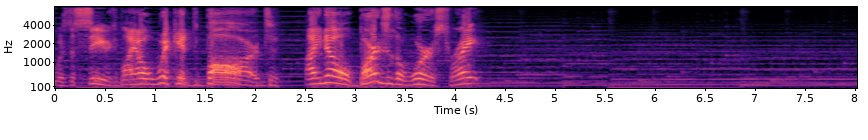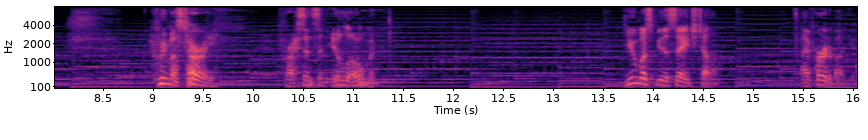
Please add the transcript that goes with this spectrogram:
Who was deceived by a wicked bard! I know, bards are the worst, right? We must hurry, for I sense an ill omen. You must be the sage, tell him. I've heard about you.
